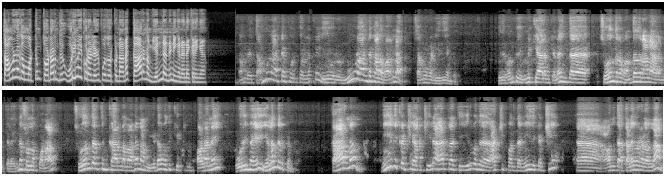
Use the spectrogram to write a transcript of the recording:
தமிழகம் மட்டும் தொடர்ந்து உரிமை குரல் எழுப்புவதற்குண்டான காரணம் என்னன்னு நீங்க நினைக்கிறீங்க? நம்முடைய தமிழ்நாட்டை பொறுத்தவரைக்கு இது ஒரு நூறாண்டு கால வரலாறு சமூக நீதி என்பது. இது வந்து இன்னைக்கு ஆரம்பிக்கல இந்த சுதந்திரம் வந்ததுனால ஆரம்பிக்கல. என்ன சொல்ல போனால் சுதந்திரத்தின் காரணமாக நாம் இடஒதுக்கீட்டின் பலனை உரிமையை இழந்திருக்கின்றோம். காரணம் நீதி கட்சி ஆட்சியில ஆயிரத்தி தொள்ளாயிரத்தி இருபது ஆட்சிக்கு வந்த நீதி கட்சி ஆஹ், அந்த தலைவர்கள் எல்லாம்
